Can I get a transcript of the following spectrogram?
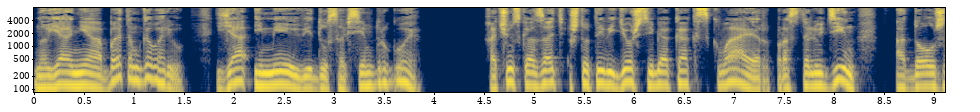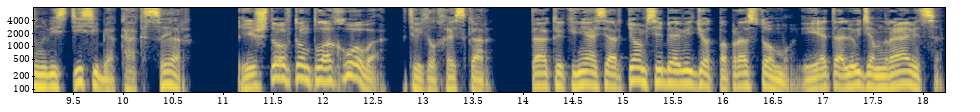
«Но я не об этом говорю. Я имею в виду совсем другое. Хочу сказать, что ты ведешь себя как сквайр, простолюдин, а должен вести себя как сэр». «И что в том плохого?» — ответил Хайскар. Так и князь Артем себя ведет по-простому, и это людям нравится».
